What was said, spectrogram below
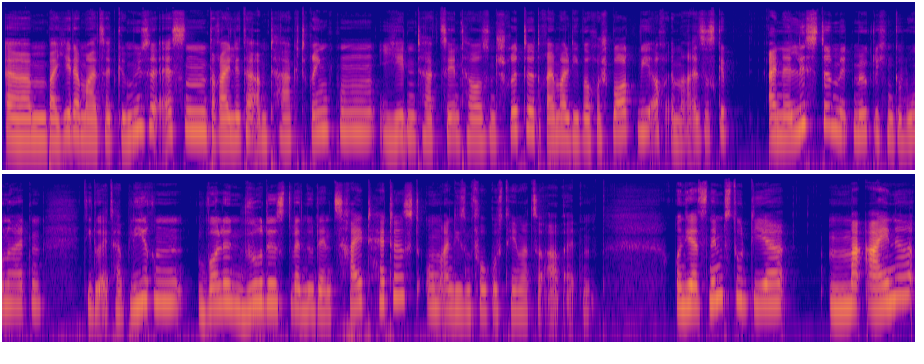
ähm, bei jeder Mahlzeit Gemüse essen, drei Liter am Tag trinken, jeden Tag 10.000 Schritte, dreimal die Woche Sport, wie auch immer. Also es gibt eine Liste mit möglichen Gewohnheiten, die du etablieren wollen würdest, wenn du denn Zeit hättest, um an diesem Fokusthema zu arbeiten. Und jetzt nimmst du dir eine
